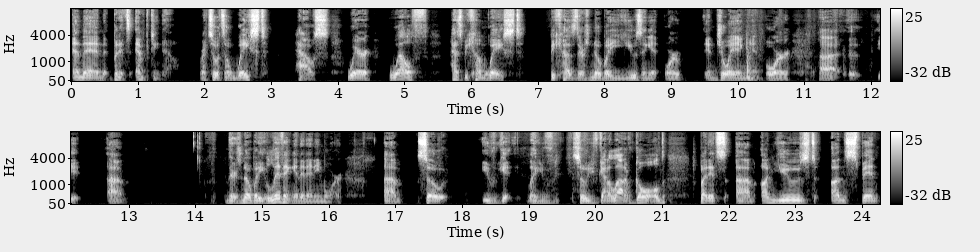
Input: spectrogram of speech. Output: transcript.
and then but it's empty now, right? So it's a waste house where wealth has become waste because there's nobody using it or enjoying it or uh, it, um, there's nobody living in it anymore. Um, so you get like you've so you've got a lot of gold but it's um, unused, unspent,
